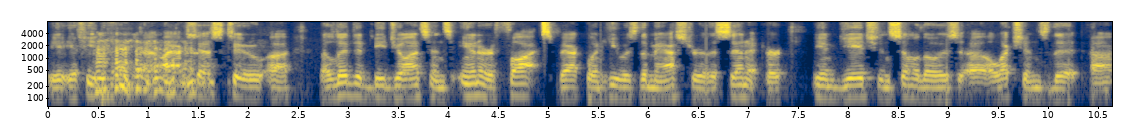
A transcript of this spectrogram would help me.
if he had uh, access to uh, Lyndon B. Johnson's inner thoughts back when he was the master of the Senate or engaged in some of those uh, elections that uh,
